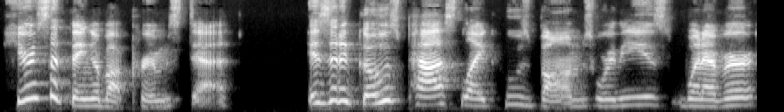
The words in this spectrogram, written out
here's the thing about Prim's death is that it goes past like whose bombs were these, whatever.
